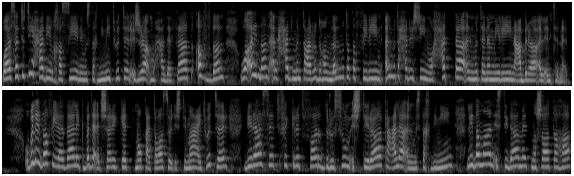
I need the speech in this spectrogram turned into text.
وستتيح هذه الخاصية لمستخدمي تويتر إجراء محادثات أفضل وأيضا الحد من تعرضهم للمتطفلين المتحرشين وحتى المتنمرين عبر الإنترنت. وبالإضافة إلى ذلك بدأت شركة موقع التواصل الاجتماعي تويتر دراسة فكرة فرض رسوم اشتراك على المستخدمين لضمان استدامة نشاطها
